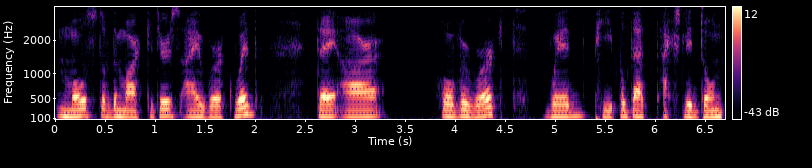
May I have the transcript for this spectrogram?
most of the marketers I work with, they are overworked with people that actually don't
